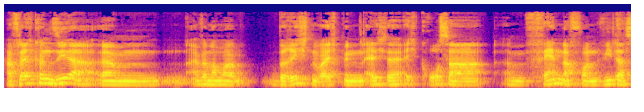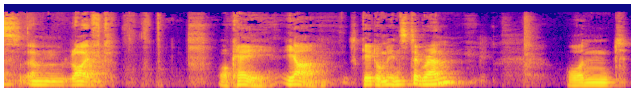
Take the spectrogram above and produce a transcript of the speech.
Aber vielleicht können Sie ja ähm, einfach nochmal berichten, weil ich bin ehrlich gesagt echt großer ähm, Fan davon, wie das ähm, läuft. Okay, ja, es geht um Instagram und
